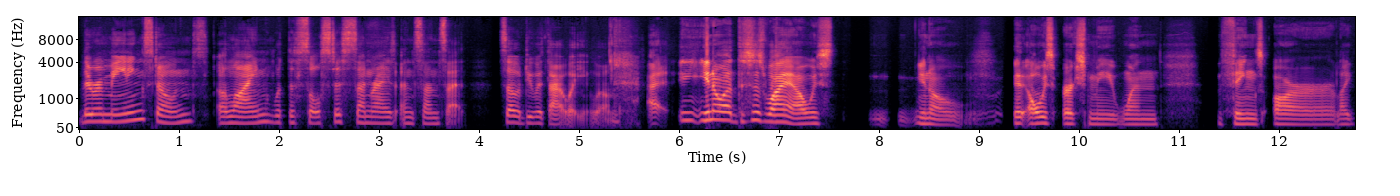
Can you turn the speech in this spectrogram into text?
the remaining stones align with the solstice, sunrise, and sunset. So do with that what you will. I, you know what? This is why I always, you know, it always irks me when things are like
